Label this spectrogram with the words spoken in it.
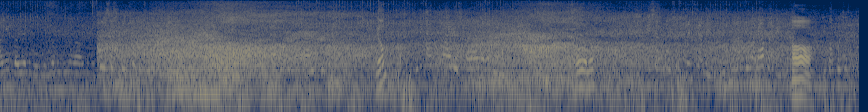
Hangin ba yan mo? Yung namin yung hangin. Na Oo, ano? Isang full suspension eh. Walang lumalaban eh. Oo. Ibang full suspension.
